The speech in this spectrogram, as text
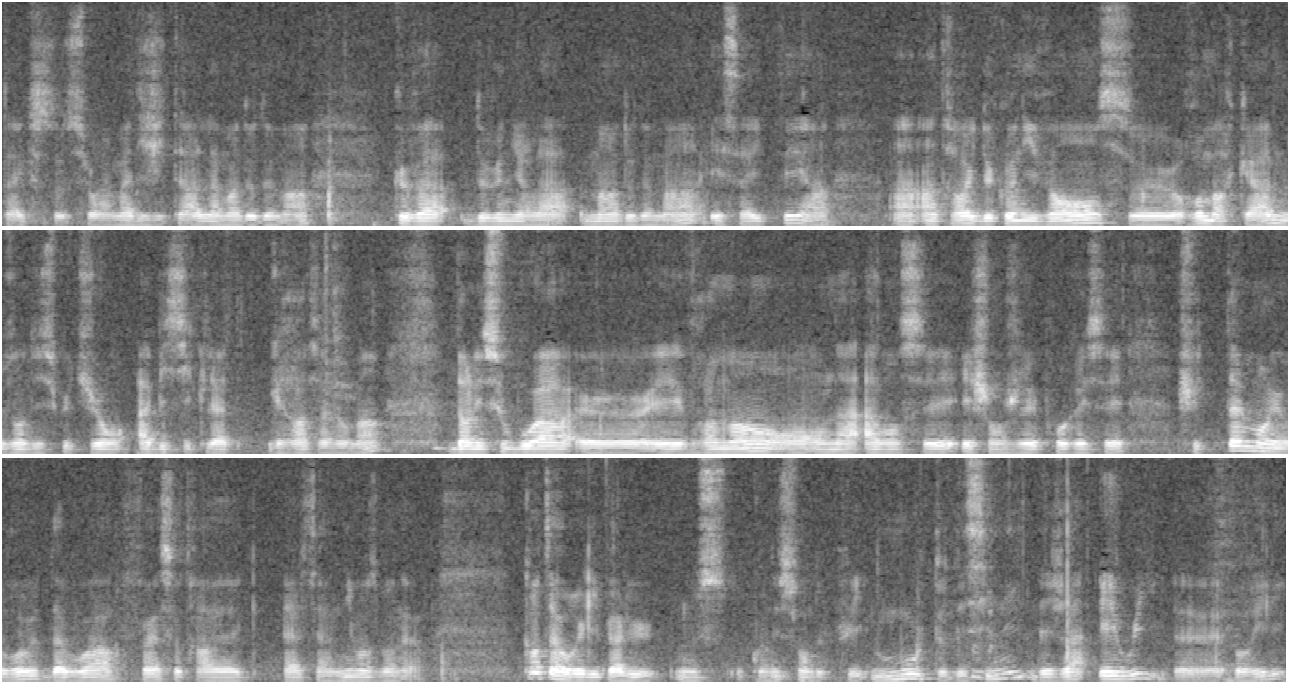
texte sur la main digitale, la main de demain, que va devenir la main de demain? Et ça a été un, un, travail de connivence euh, remarquable. Nous en discutions à bicyclette grâce à nos mains dans les sous-bois et vraiment on, a avancé, échangé, progressé. Je suis tellement heureux d'avoir fait ce travail avec elle, c'est un immense bonheur. Quant à Aurélie Palu, nous connaissons depuis moult décennies déjà, et oui, euh, Aurélie.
